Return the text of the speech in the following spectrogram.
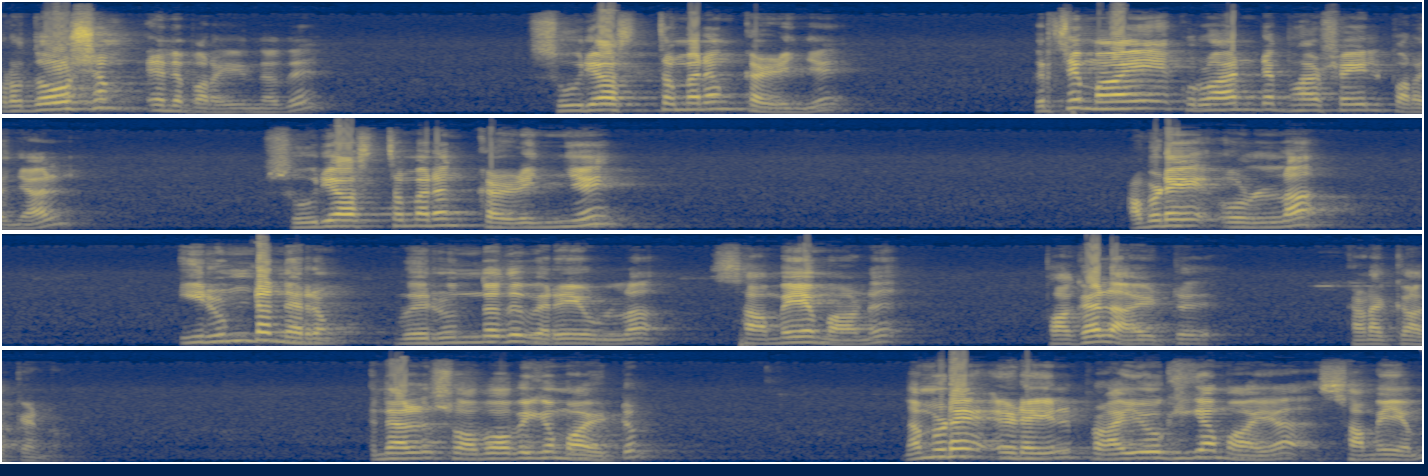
പ്രദോഷം എന്ന് പറയുന്നത് സൂര്യാസ്തമനം കഴിഞ്ഞ് കൃത്യമായി ഖുർആന്റെ ഭാഷയിൽ പറഞ്ഞാൽ സൂര്യാസ്തമനം കഴിഞ്ഞ് അവിടെ ഉള്ള ഇരുണ്ട നിറം വരുന്നത് വരെയുള്ള സമയമാണ് പകലായിട്ട് കണക്കാക്കേണ്ടത്. എന്നാൽ സ്വാഭാവികമായിട്ടും നമ്മുടെ ഇടയിൽ പ്രായോഗികമായ സമയം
